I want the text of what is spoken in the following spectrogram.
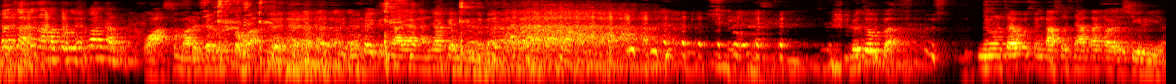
Jangan nama kerusuhan kan. Wah, semari saya Mustafa. Kayak kesayangan yakin. Lo coba. Nyuruh saya sing kasus nyata kayak Syria.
